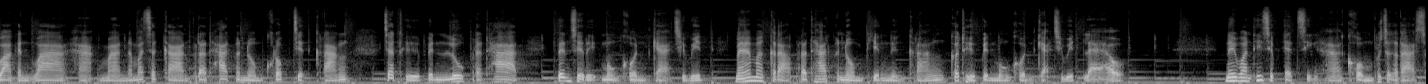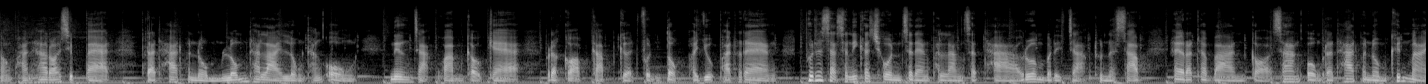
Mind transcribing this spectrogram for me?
ว่ากันว่าหากมานมัสการพระธาตุพนมครบ 7 ครั้ง จะถือเป็นลูกพระธาตุ เป็นสิริมงคลแก่ชีวิต แม้มากราบพระธาตุพนมเพียงหนึ่งครั้ง ก็ถือเป็นมงคลแก่ชีวิตแล้ว ในวันที่ 11 สิงหาคม พุทธศักราช 2518 พระธาตุพนมล้มทลายลงทั้งองค์ เนื่องจากความเก่าแก่ประกอบกับเกิดฝนตกพายุพัดแรง พุทธศาสนิกชนแสดงพลังศรัทธาร่วมบริจาคทุนทรัพย์ ให้รัฐบาลก่อสร้างองค์พระธาตุพนมขึ้นใหม่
